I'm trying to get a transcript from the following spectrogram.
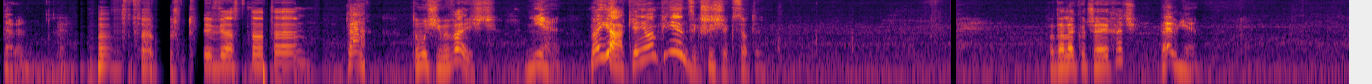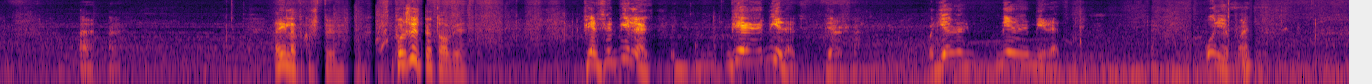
Teren. No to co, kosztuje wjazd na ten? Tak, To musimy wejść. nie. No jak? Ja nie mam pieniędzy, Krzysiek, co ty? To daleko trzeba jechać? Pewnie. A ile to kosztuje? Pożyczę tobie. Pierwszy bilet. Bierzesz bilet. Pierwszy. Bierzesz bilet. Później płacisz.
